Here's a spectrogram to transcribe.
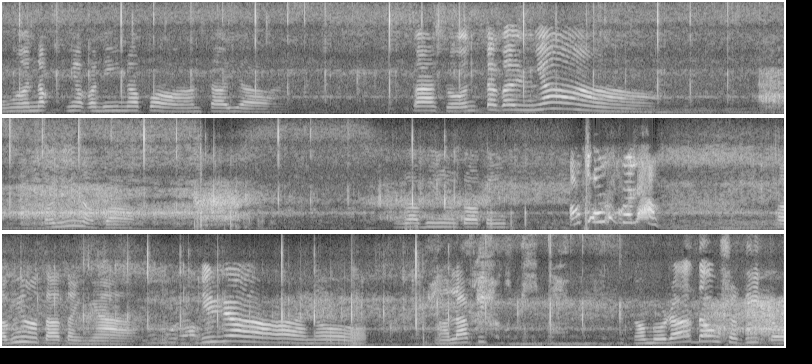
Yung anak niya kanina pa, antayan. Kaso, ang tagal niya. Kanina pa. Sabi ng tatay, ang tulog ka lang! Sabi ng tatay niya, hindi siya, ano, malapit. Namura daw siya dito.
